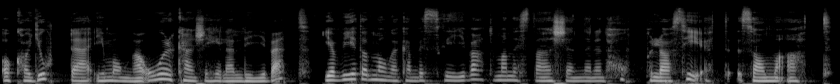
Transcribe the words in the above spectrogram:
och har gjort det i många år, kanske hela livet. Jag vet att många kan beskriva att man nästan känner en hopplöshet som att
